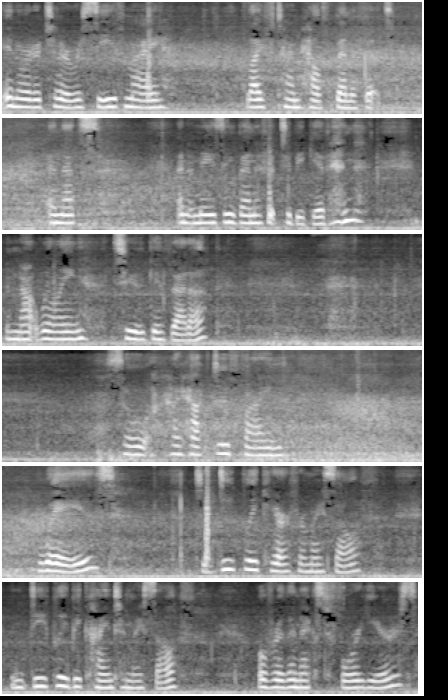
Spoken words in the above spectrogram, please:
in order to receive my lifetime health benefit. And that's an amazing benefit to be given. I'm not willing to give that up. So I have to find ways to deeply care for myself and deeply be kind to myself over the next four years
